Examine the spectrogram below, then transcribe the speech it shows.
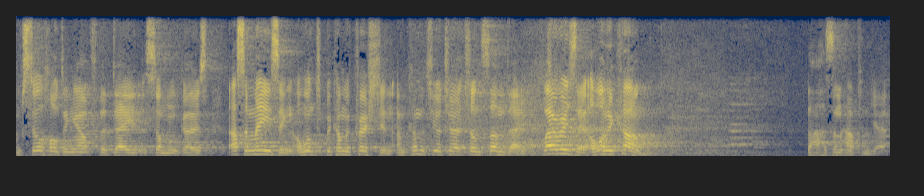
I'm still holding out for the day that someone goes, That's amazing, I want to become a Christian. I'm coming to your church on Sunday. Where is it? I want to come. That hasn't happened yet.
